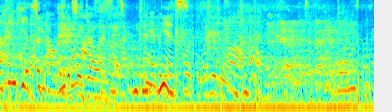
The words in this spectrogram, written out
Oh, thank you. You know, you could see Joanne. Like, yes. support you doing? Oh, God. Well, what are you supposed to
